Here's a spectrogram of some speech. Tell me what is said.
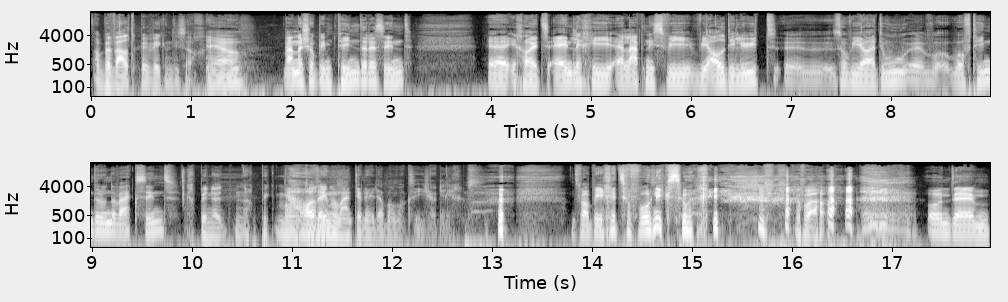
Aber weltbewegende Sachen. Ja. Wenn wir schon beim Tindern sind, äh, ich habe jetzt ähnliche Erlebnisse wie, wie all die Leute, äh, so wie auch du, äh, die auf Tinder unterwegs sind. Ich bin nicht. Ich bin ja, im Moment ja nicht, aber man sieht ja gleich. Und zwar bin ich jetzt auf Wohnungssuche. wow. Und ähm,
